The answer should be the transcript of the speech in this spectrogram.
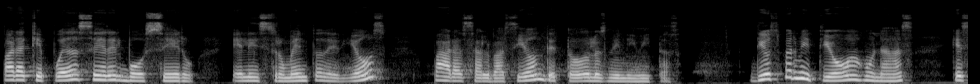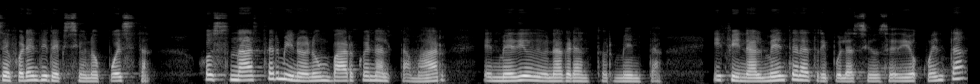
para que pueda ser el vocero, el instrumento de Dios para salvación de todos los ninivitas. Dios permitió a Jonás que se fuera en dirección opuesta. Jonás terminó en un barco en alta mar en medio de una gran tormenta y finalmente la tripulación se dio cuenta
